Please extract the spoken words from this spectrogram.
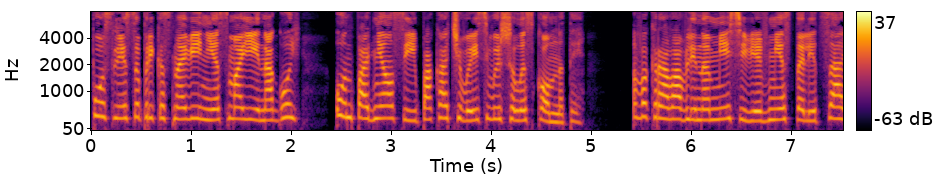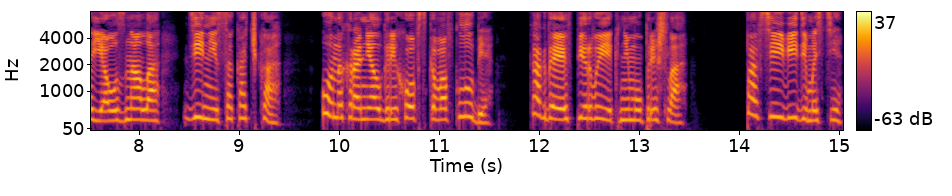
После соприкосновения с моей ногой он поднялся и, покачиваясь, вышел из комнаты. В окровавленном месиве вместо лица я узнала Дениса Качка. Он охранял Греховского в клубе, когда я впервые к нему пришла. По всей видимости,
